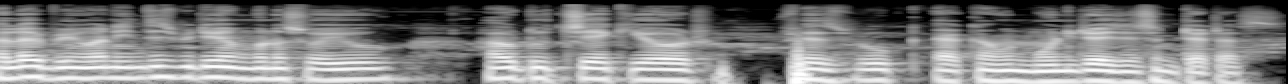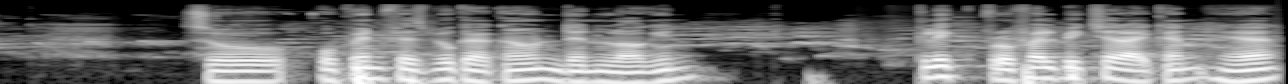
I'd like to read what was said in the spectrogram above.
hello everyone in this video i'm going to show you how to check your facebook account monetization status. So open facebook account then login click profile picture icon here.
